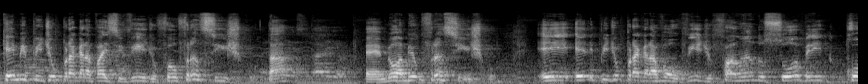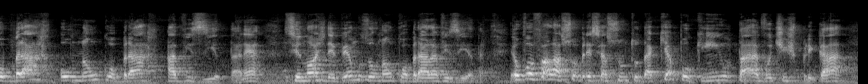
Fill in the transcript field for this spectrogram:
Quem me pediu para gravar esse vídeo foi o Francisco, tá? É, meu amigo Francisco. E ele pediu para gravar o vídeo falando sobre cobrar ou não cobrar a visita, né? Se nós devemos ou não cobrar a visita. Eu vou falar sobre esse assunto daqui a pouquinho, tá? Eu vou te explicar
